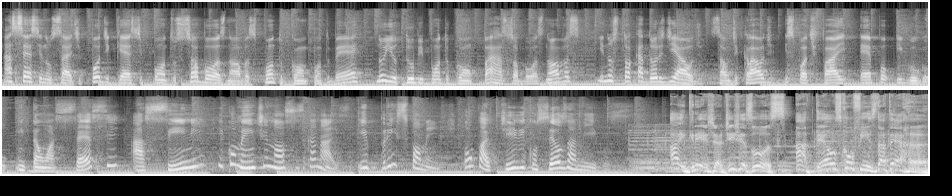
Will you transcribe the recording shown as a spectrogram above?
Acesse no site podcast.soboasnovas.com.br, no youtube.com/soboasnovas e nos tocadores de áudio SoundCloud, Spotify, Apple e Google. Então acesse, assine e comente em nossos canais. E principalmente, compartilhe com seus amigos. A Igreja de Jesus, até os confins da terra.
